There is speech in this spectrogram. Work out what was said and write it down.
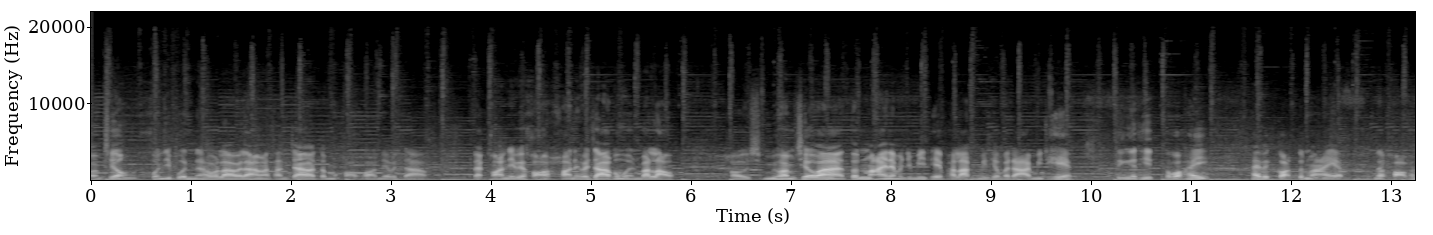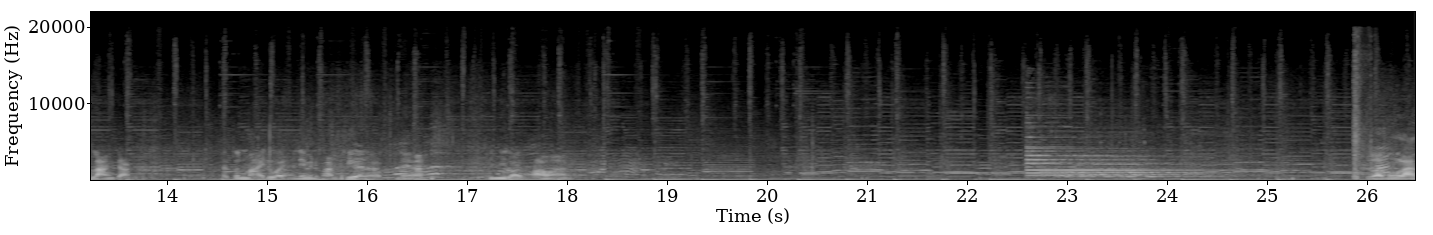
ความเชื่อของคนญี่ปุ่นนะครับเวลาเวลามาศาลเจ้าต้องมาขอพรเทพเจ้า แต่ก่อนที่ไปขอพรเทพเจ้าก็เหมือนบ้านเรา เขามีความเชื่อว่าต้นไม้เนี่ยมันจะมีเทพรักษ์มีเทวดามีเทพ สิ่งห์สิทธิ์เขาบอกให้ให้ไปกอดต้นไม้ครับแล้วขอพลังจากจากต้นไม้ด้วย อันนี้เป็นความเชื่อนะครับเห็นไหมที่มีรอยเท้ามาเราต้องล้าง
